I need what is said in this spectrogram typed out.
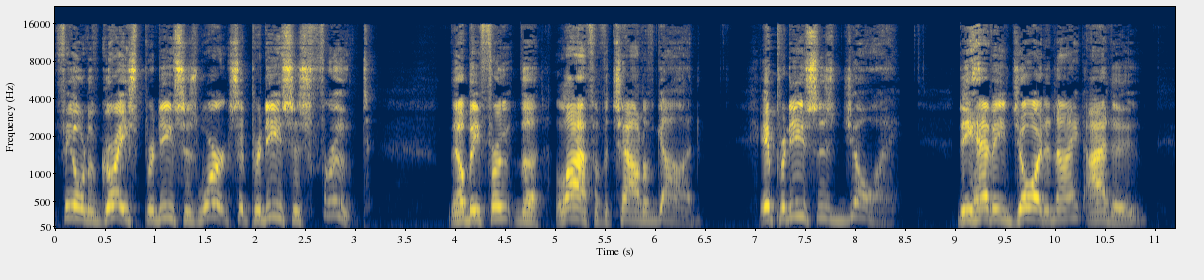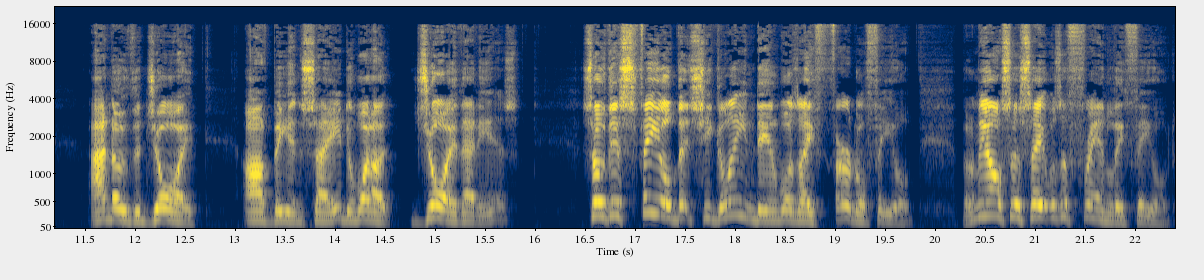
field of grace produces works. It produces fruit. There'll be fruit the life of a child of God. It produces joy. Do you have any joy tonight? I do. I know the joy of being saved and what a joy that is. So this field that she gleaned in was a fertile field. But let me also say it was a friendly field.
